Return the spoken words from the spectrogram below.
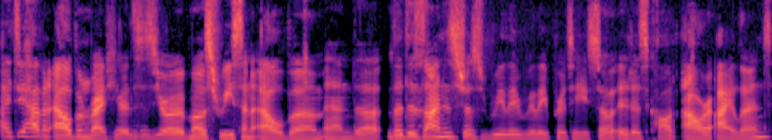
I do have an album right here. This is your most recent album, and the the design is just really really pretty. So it is called Our Island,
